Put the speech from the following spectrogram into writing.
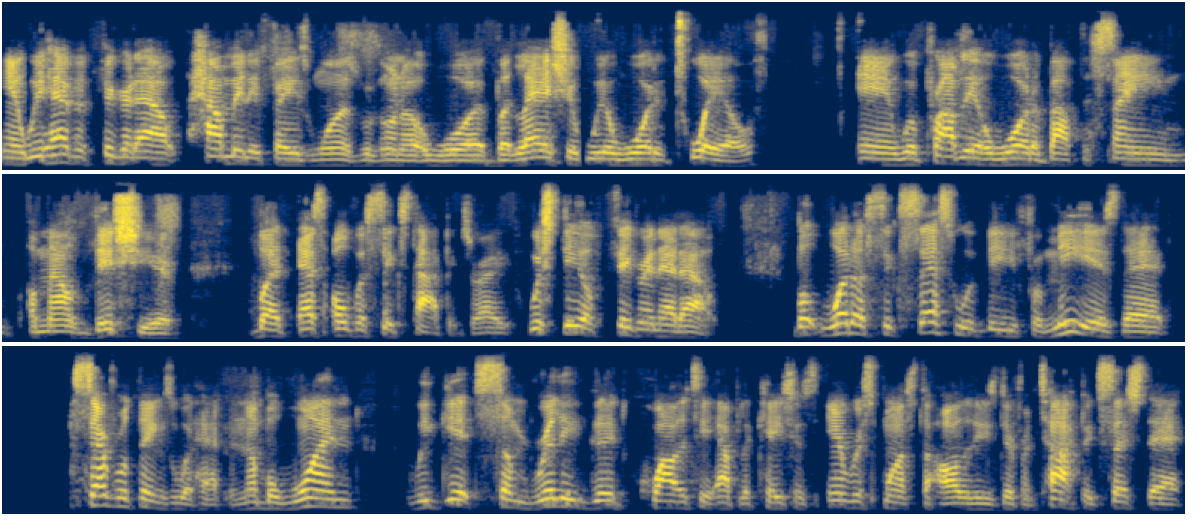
and we haven't figured out how many phase ones we're going to award. But last year we awarded 12, and we'll probably award about the same amount this year. But that's over six topics, right? We're still figuring that out. But what a success would be for me is that several things would happen. Number one, we get some really good quality applications in response to all of these different topics, such that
